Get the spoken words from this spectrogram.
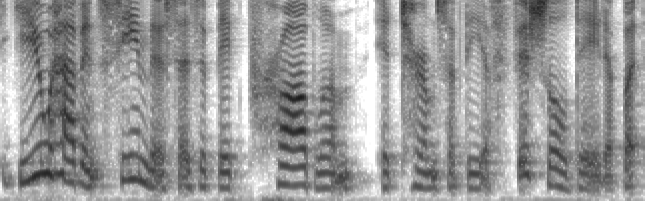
you haven't seen this as a big problem in terms of the official data, but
